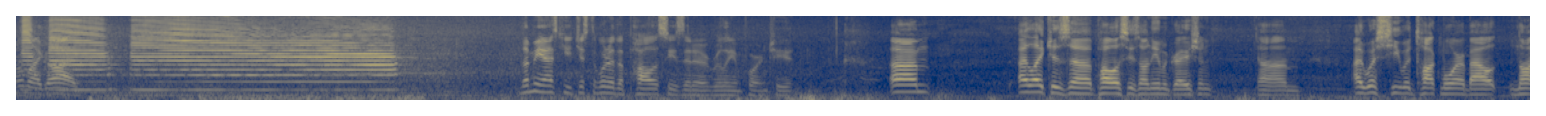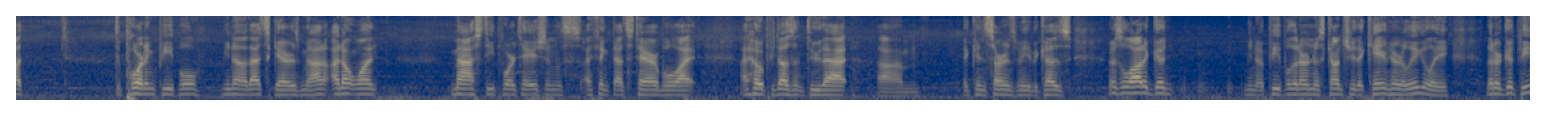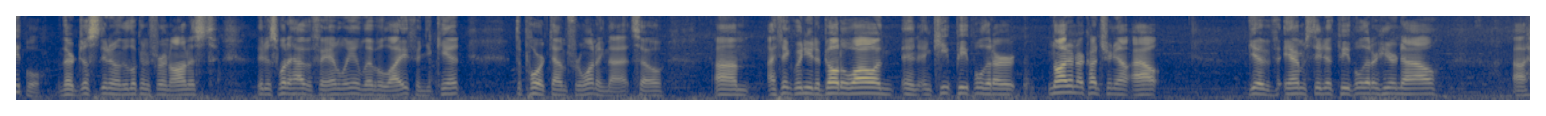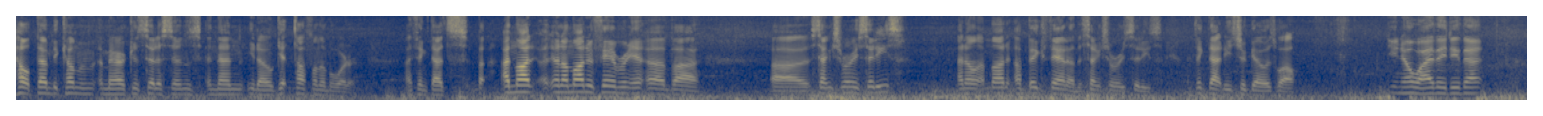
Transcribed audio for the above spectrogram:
Oh my God. Let me ask you, just what are the policies that are really important to you? Um, I like his uh, policies on immigration. Um, I wish he would talk more about not deporting people. You know, that scares me. I don't, I don't want mass deportations. I think that's terrible. I, I hope he doesn't do that. Um, it concerns me because there's a lot of good, you know, people that are in this country that came here illegally that are good people. They're just, you know, they're looking for an honest. They just want to have a family and live a life, and you can't deport them for wanting that. So. Um, I think we need to build a wall and, and, and keep people that are not in our country now out. Give amnesty to people that are here now. Uh, help them become American citizens, and then you know get tough on the border. I think that's. I'm not, and I'm not in favor of uh, uh, sanctuary cities. I know I'm not a big fan of the sanctuary cities. I think that needs to go as well. Do you know why they do that?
